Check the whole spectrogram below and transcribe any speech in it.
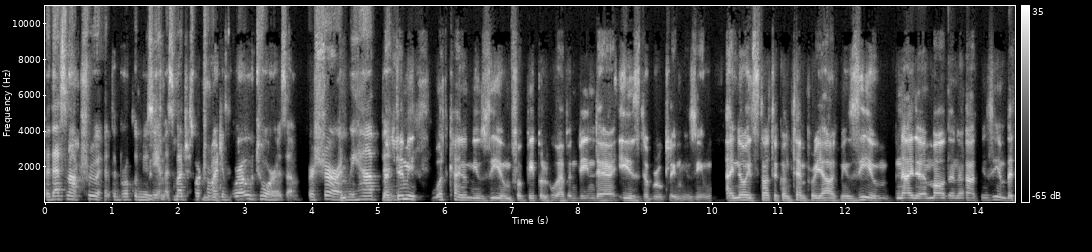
But that's not true at the Brooklyn Museum, as much as we're trying to grow tourism for sure. And we have been. But tell me, what kind of museum for people who haven't been there is the Brooklyn Museum? I know it's not a contemporary art museum, neither a modern art museum, but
